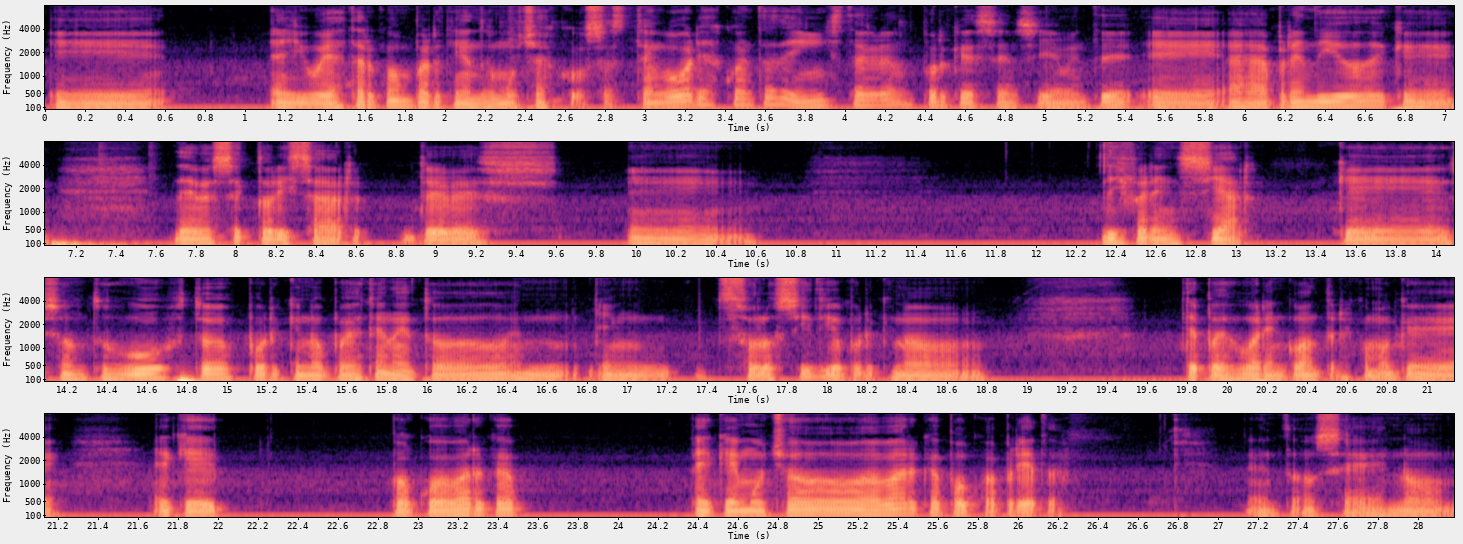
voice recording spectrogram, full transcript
Eh, ahí voy a estar compartiendo muchas cosas. Tengo varias cuentas de Instagram porque sencillamente eh, he aprendido de que debes sectorizar, debes eh, diferenciar qué son tus gustos porque no puedes tener todo en, en solo sitio porque no te puedes jugar en contra. Es como que el que poco abarca, el que mucho abarca, poco aprieta. Entonces, no,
